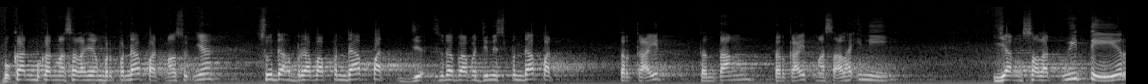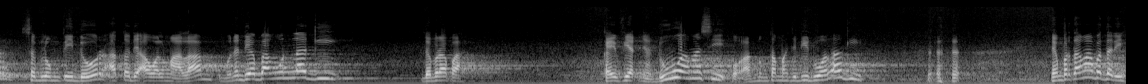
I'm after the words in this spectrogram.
Bukan bukan masalah yang berpendapat, maksudnya sudah berapa pendapat, sudah berapa jenis pendapat terkait tentang terkait masalah ini. Yang sholat witir sebelum tidur atau di awal malam, kemudian dia bangun lagi. Udah berapa? Kaifiatnya dua masih. Kok antum tambah jadi dua lagi? yang pertama apa tadi?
